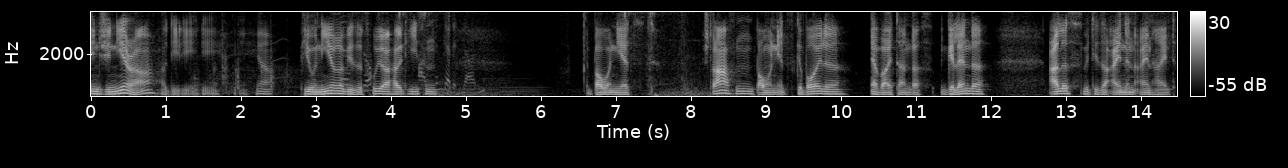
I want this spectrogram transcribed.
Ingeniera, die, die, die, die, ja, Pioniere, wie sie früher halt hießen, bauen jetzt Straßen, bauen jetzt Gebäude, erweitern das Gelände alles mit dieser einen Einheit.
